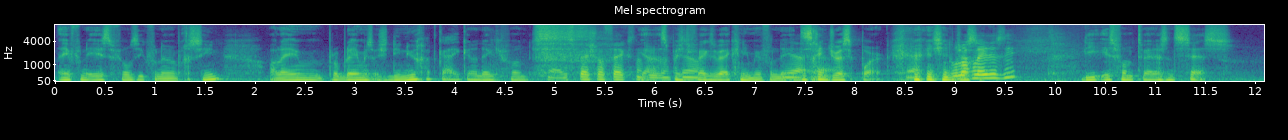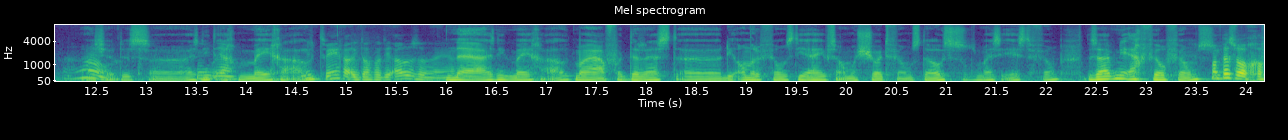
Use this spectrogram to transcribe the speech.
een van de eerste films die ik van hem heb gezien. Alleen het probleem is, als je die nu gaat kijken, dan denk je van... Ja, de special effects Ja, natuurlijk. special effects werken niet meer van dit. Ja, het is geen ja. Jurassic Park. Ja. Hoe lang geleden is die? Die is van 2006. Weet je, dus eh, hij is niet Ja. echt mega oud. niet mega. Ik dacht dat die ouder zou zijn. ja. Nee, hij is niet mega oud. Maar ja, voor de rest, eh, die andere films die hij heeft, zijn allemaal short films. De Host is volgens mij zijn eerste film. Dus hij heeft niet echt veel films. Maar best wel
